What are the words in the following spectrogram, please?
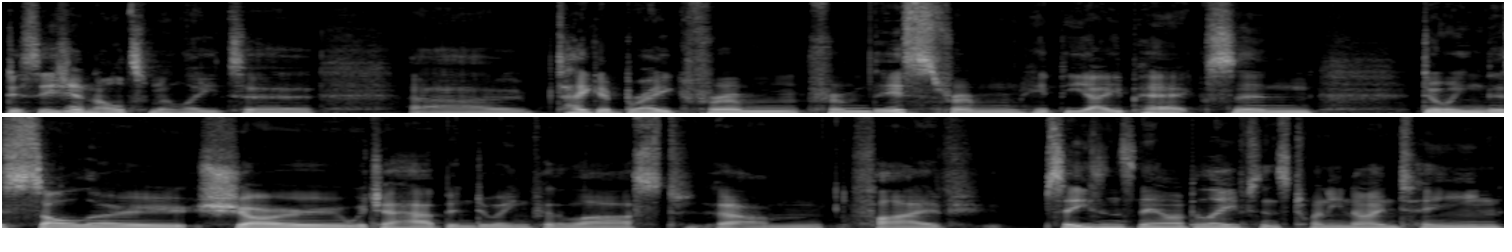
decision ultimately to uh, take a break from from this, from hit the apex and doing this solo show, which I have been doing for the last um, five seasons now, I believe, since 2019.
